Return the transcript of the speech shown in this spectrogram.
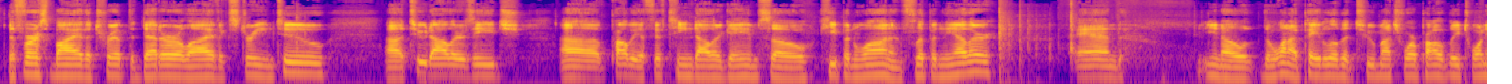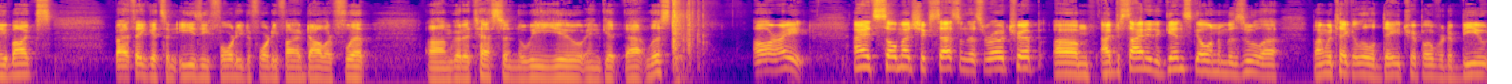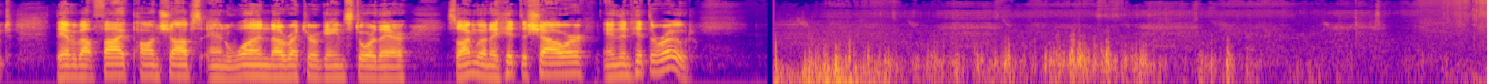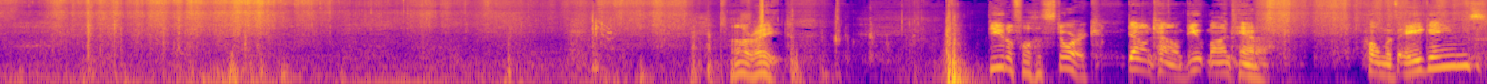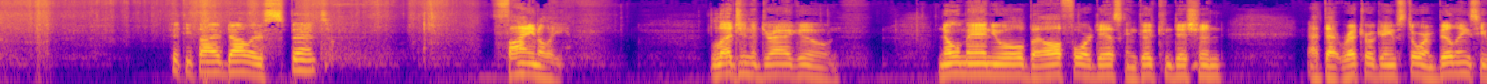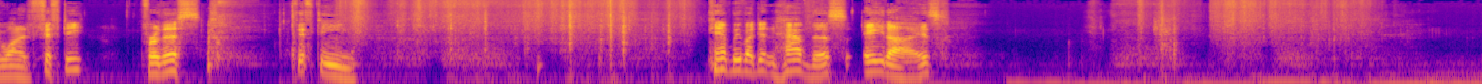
The first buy of the trip, the Dead or Alive Extreme 2, uh, $2 each. Uh, probably a $15 game, so keeping one and flipping the other. And, you know, the one I paid a little bit too much for, probably 20 bucks. But I think it's an easy 40 to $45 flip. I'm going to test it in the Wii U and get that listed. All right. I had so much success on this road trip. Um, I decided against going to Missoula, but I'm going to take a little day trip over to Butte. They have about five pawn shops and one uh, retro game store there. So I'm going to hit the shower and then hit the road. All right beautiful, historic downtown Butte, Montana. Home of A games. $55 spent. Finally. Legend of Dragoon. No manual, but all four discs in good condition. At that retro game store in Billings, he wanted 50 for this. 15. Can't believe I didn't have this. Eight Eyes.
